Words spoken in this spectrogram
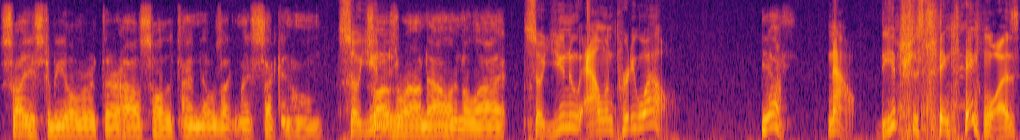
So I used to be over at their house all the time. That was like my second home. So you So I was around Alan a lot. so you knew Alan pretty well. Yeah, Now, the interesting thing was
